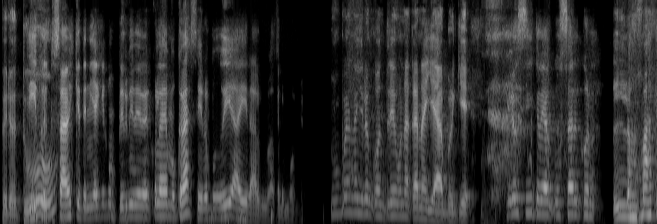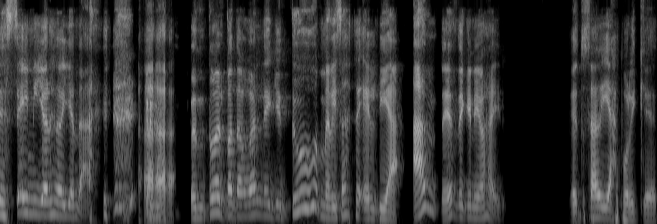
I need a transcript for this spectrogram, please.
pero Sí, pero tú tú... sabes que tenía que cumplir mi deber con la democracia y no podía ir al matrimonio. Bueno, yo lo encontré una canalla porque... Pero sí te voy a acusar con los más de 6 millones de oyentes. Con, todo el patagual de que tú me avisaste el día antes de que no ibas a ir. Tú sabías por qué.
